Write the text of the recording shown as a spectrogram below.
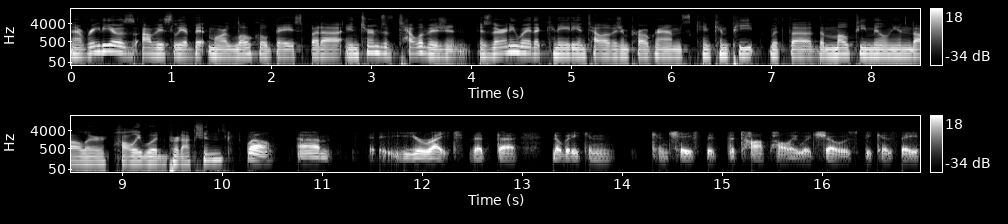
Now, radio is obviously a bit more local based, but uh, in terms of television, is there any way that Canadian television programs can compete with the, the multi million dollar Hollywood productions? Well, um, you're right that uh, nobody can can chase the, the top Hollywood shows because they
